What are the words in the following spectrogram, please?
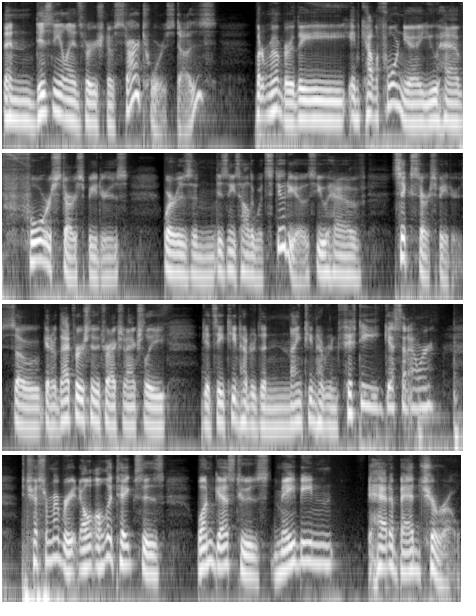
than disneyland's version of star tours does. But remember, the in California you have four star speeders, whereas in Disney's Hollywood Studios you have six star speeders. So you know that version of the attraction actually gets 1,800 to 1,950 guests an hour. Just remember, it all, all it takes is one guest who's maybe had a bad churro,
